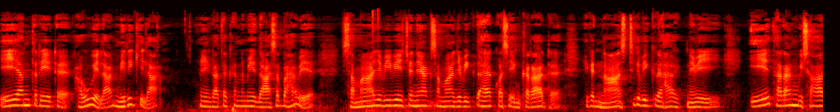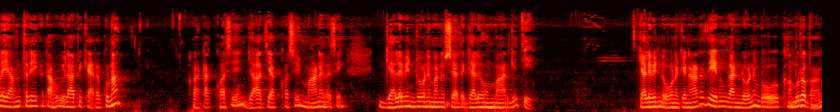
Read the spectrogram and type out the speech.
ඒ යන්ත්‍රයට අහුවෙලා මිරිකිලා මේ ගත කරන මේ දාස භාවය සමාජ විවේචනයක් සමාජ විග්‍රහයක් වශයෙන් කරාට ඒක නාස්තික විග්‍රහයක් නෙවෙයි. ඒ තරම් විශාල යන්ත්‍රයකට අහුවෙලා අපි කැරකුණත් රටක් වශයෙන් ජාතියක් වශයෙන් මානව වශයෙන් ගැලවෙන්න ඕනේ මිනිස්සයාට ගැලවුම් මාර්ගය තියෙනවා. ගැලවෙන්න ඕන කෙනාට තේරුම් ගන්න ඕනේ බෝ කඹරපන්.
